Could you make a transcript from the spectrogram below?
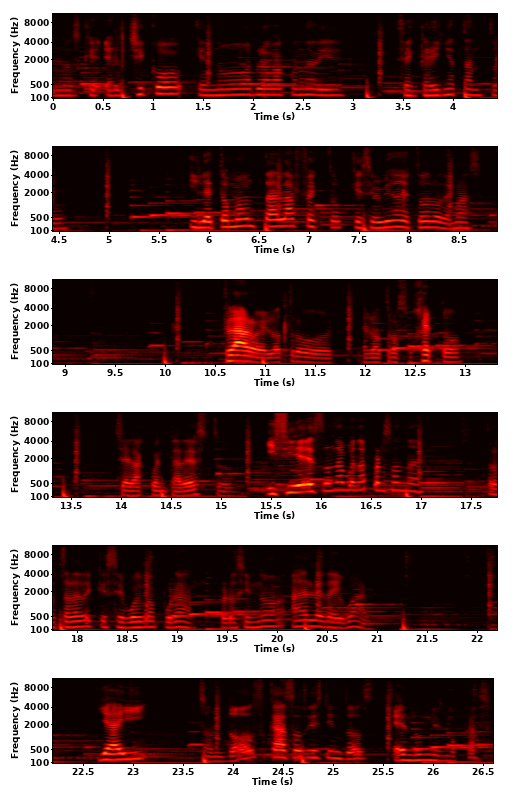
En los que el chico que no hablaba con nadie se encariña tanto y le toma un tal afecto que se olvida de todo lo demás. Claro, el otro, el otro sujeto se da cuenta de esto. Y si es una buena persona, tratará de que se vuelva a apurar. Pero si no, a él le da igual. Y ahí son dos casos distintos en un mismo caso.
